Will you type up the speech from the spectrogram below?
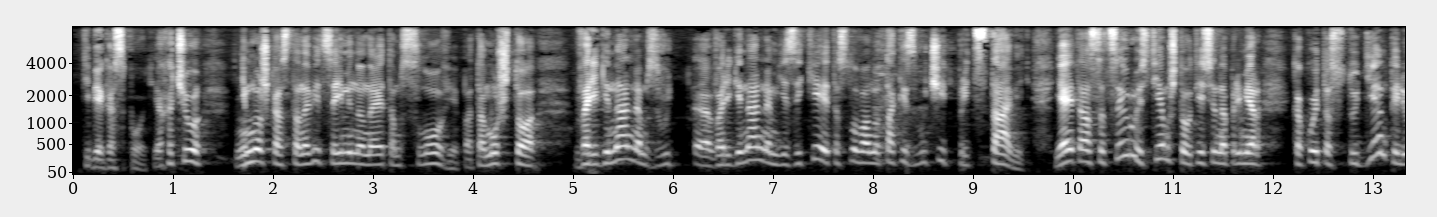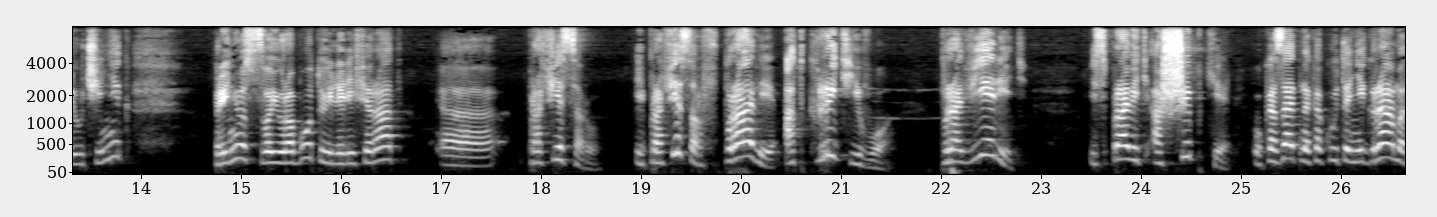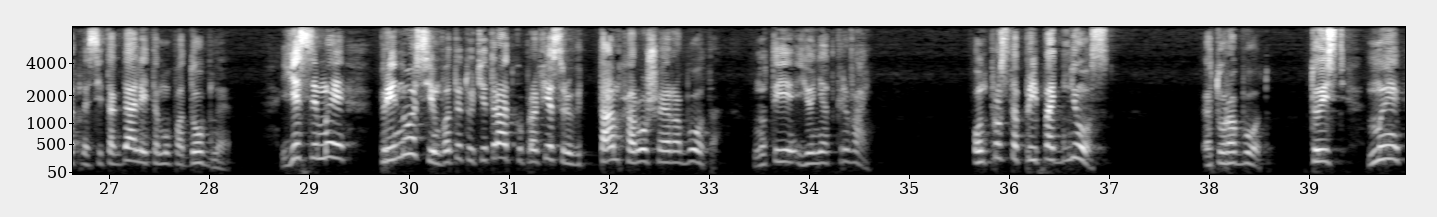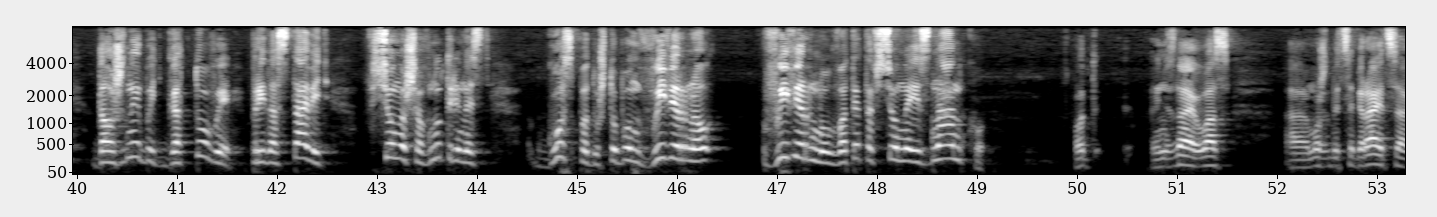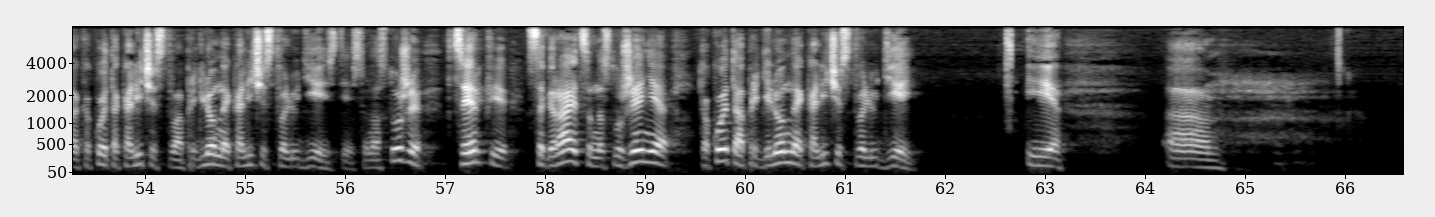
тебе, Господь. Я хочу немножко остановиться именно на этом слове, потому что в оригинальном, э, в оригинальном языке это слово, оно так и звучит, представить. Я это ассоциирую с тем, что вот если, например, какой-то студент или ученик принес свою работу или реферат э, профессору, и профессор вправе открыть его, проверить, исправить ошибки, указать на какую-то неграмотность и так далее и тому подобное. Если мы приносим вот эту тетрадку профессору и говорим, там хорошая работа, но ты ее не открывай. Он просто преподнес эту работу. То есть мы должны быть готовы предоставить всю нашу внутренность Господу, чтобы Он вывернул, вывернул вот это все наизнанку. Вот, я не знаю, у вас, может быть, собирается какое-то количество, определенное количество людей здесь. У нас тоже в церкви собирается на служение какое-то определенное количество людей. И э,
